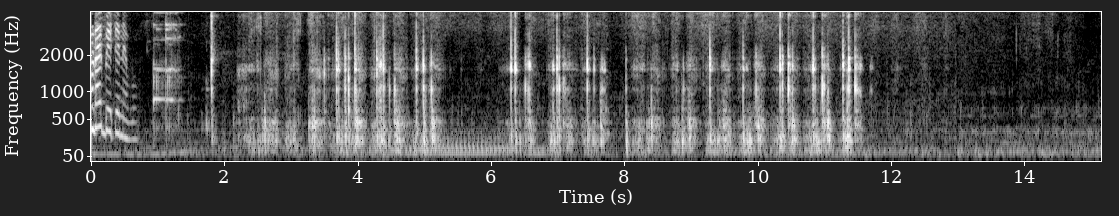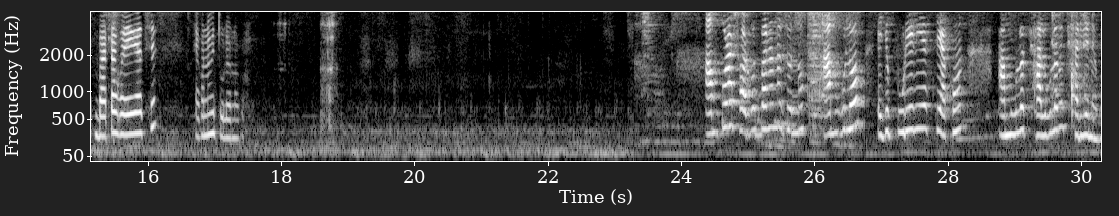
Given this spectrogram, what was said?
শিলনোড়ায় বেটে নেব। বাটা হয়ে গেছে, এখন আমি তুলে নেব। আম পোড়া শরবত বানানোর জন্য আমগুলো এই যে পুড়ে নিয়ে এসেছি এখন আমগুলো ছালগুলো আমি ছাড়িয়ে নেব।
